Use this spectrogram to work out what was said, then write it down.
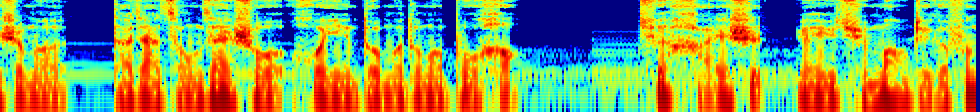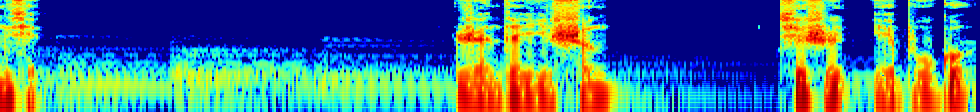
什么大家总在说婚姻多么多么不好，却还是愿意去冒这个风险？人的一生，其实也不过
